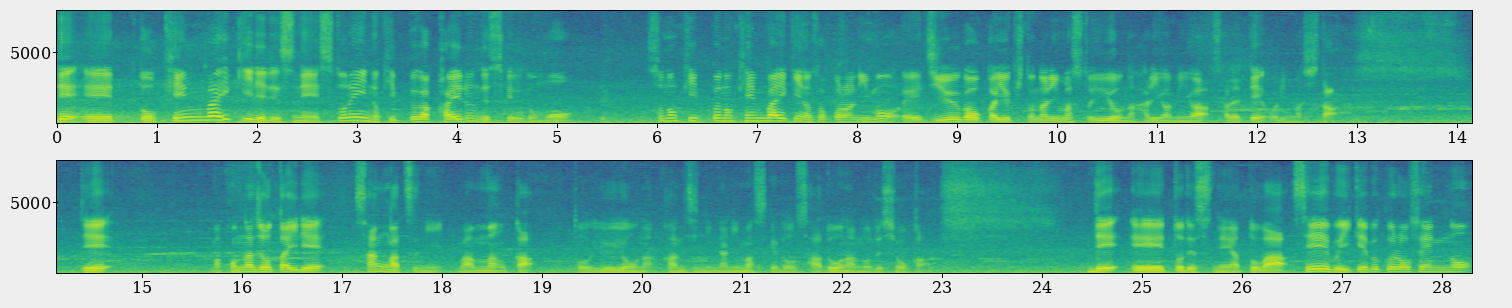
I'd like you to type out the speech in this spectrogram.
で、えー、っと券売機でですねストレインの切符が買えるんですけれどもその切符の券売機のところにも、えー、自由が丘行きとなりますというような張り紙がされておりました。で、まあ、こんな状態で3月にワンマン化というような感じになりますけどさあどうなのでしょうか。でえー、っとですねあとは西武池袋線の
